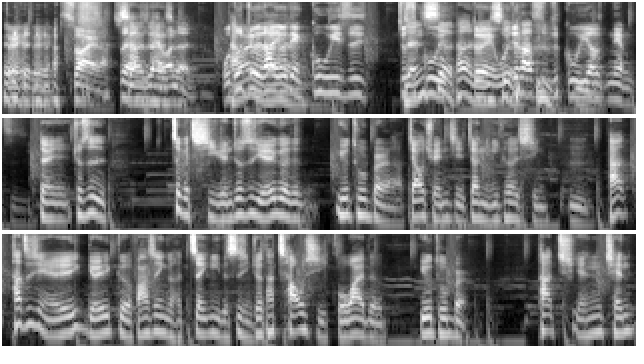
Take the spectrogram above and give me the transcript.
对对，帅了，虽然是台湾人，我都觉得他有点故意是就是人故意设他的对我觉得他是不是故意要那样子？对，就是这个起源就是有一个 YouTuber 啊，教拳击叫尼克星，嗯，他他之前有一有一个发生一个很争议的事情，就是他抄袭国外的 YouTuber，他前前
